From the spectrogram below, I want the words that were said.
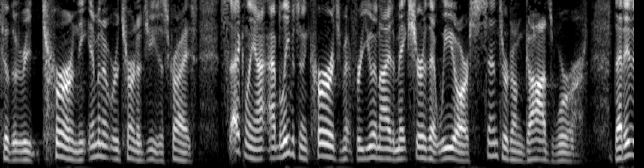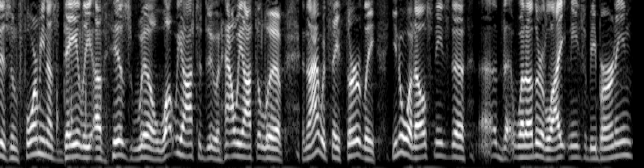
to the return, the imminent return of Jesus Christ. Secondly, I, I, believe it's an encouragement for you and I to make sure that we are centered on God's Word, that it is informing us daily of His will, what we ought to do, and how we ought to live. And I would say, thirdly, you know what else needs to, uh, what other light needs to be burning?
